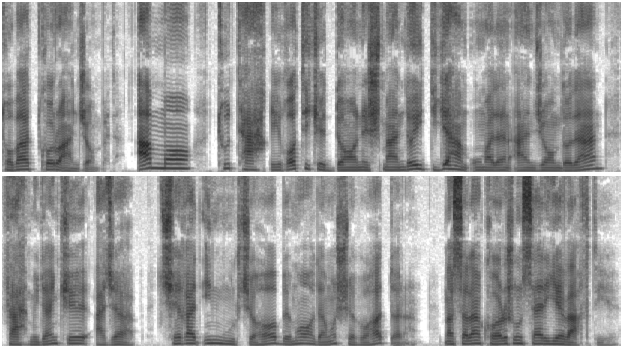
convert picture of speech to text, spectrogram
تا بعد کار رو انجام بدن. اما تو تحقیقاتی که دانشمندای دیگه هم اومدن انجام دادن فهمیدن که عجب چقدر این مورچه ها به ما آدما شباهت دارن. مثلا کارشون سر یه وقتیه.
